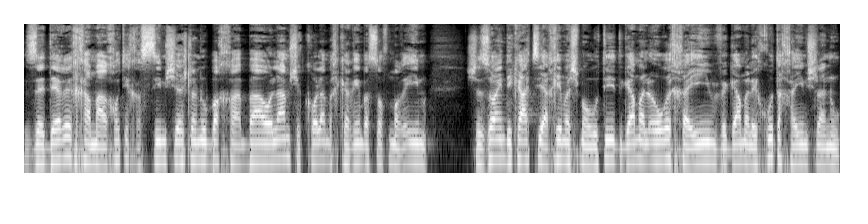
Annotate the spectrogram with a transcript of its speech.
זה דרך המערכות יחסים שיש לנו בח, בעולם, שכל המחקרים בסוף מראים שזו האינדיקציה הכי משמעותית, גם על אורך חיים וגם על איכות החיים שלנו,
